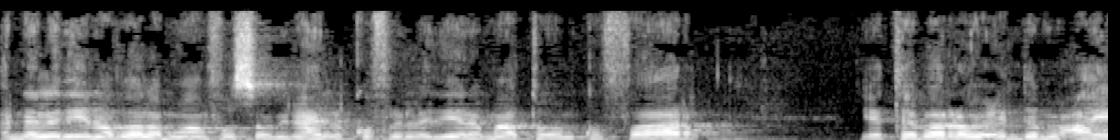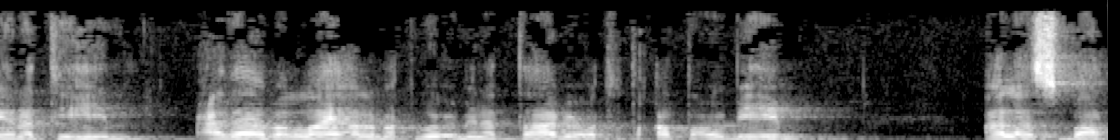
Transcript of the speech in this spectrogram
ana aladiina dalamuu anfusahum min ahli اlkufr aladiina maatuu hum kufaar ytabaraw cinda mucaayanatihim cadaab allahi almatbuuc min ataabic watataqaطacu bihim alasbaab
